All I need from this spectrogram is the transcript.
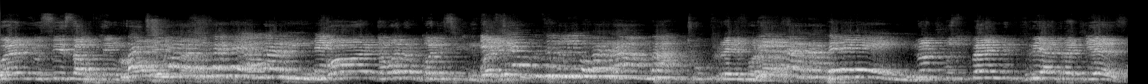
when you see something wrong inviting to pray for us. Not to spend 300 years.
